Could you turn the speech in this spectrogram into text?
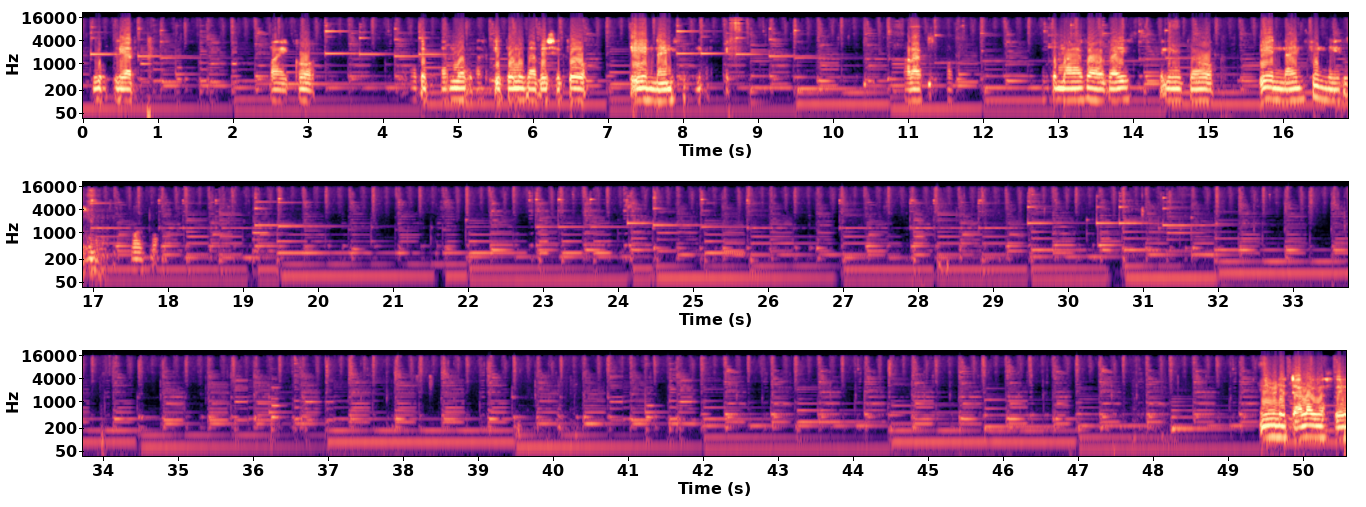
blue player my God আমাদের ফ্যামিলি আজকে চলে যাবে সে তো এ নাইন মারা তো মারা যাওয়া গাইস তো এ নাইন ফোন নিয়েছে বলব এনিমিটা চালা গেছে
